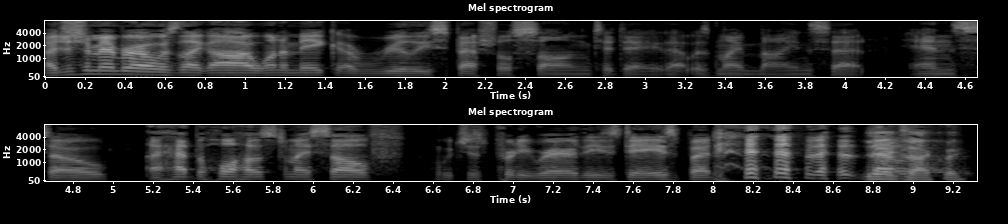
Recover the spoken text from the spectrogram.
I just remember I was like, oh, I want to make a really special song today. That was my mindset. And so I had the whole house to myself, which is pretty rare these days, but that, that yeah, exactly. Was,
